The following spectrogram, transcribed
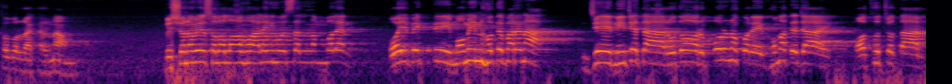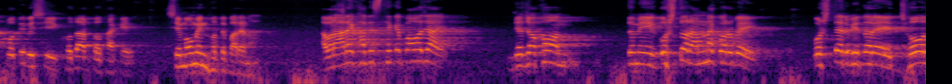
খবর রাখার নাম। বিশ্বনবী সাল আলী ওসাল্লাম বলেন, ওই ব্যক্তি মমিন হতে পারে না, যে নিজে তার উদর পূর্ণ করে ঘুমাতে যায়, অথচ তার প্রতিবেশী ক্ষুধার্ত থাকে। সে মমিন হতে পারে না। আবার আরেক হাদিস থেকে পাওয়া যায় যে, যখন তুমি গোস্ত রান্না করবে গোস্তের ভিতরে ঝোল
